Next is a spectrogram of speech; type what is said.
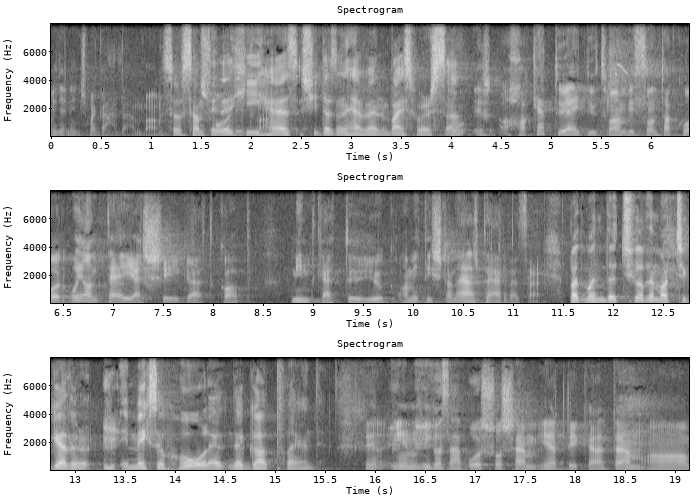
ugye nincs meg Ádámban. So something that he has, she doesn't have, and vice versa. Jó, és ha kettő együtt van, viszont akkor olyan teljességet kap mindkettőjük, amit Isten eltervezett. But when the two of them are together, it makes a whole that God planned. Én igazából sosem értékeltem a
